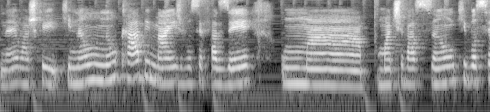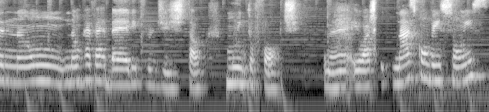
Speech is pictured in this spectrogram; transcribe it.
né? Eu acho que, que não, não cabe mais você fazer uma, uma ativação que você não, não reverbere para o digital muito forte. Né? Eu acho que nas convenções,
